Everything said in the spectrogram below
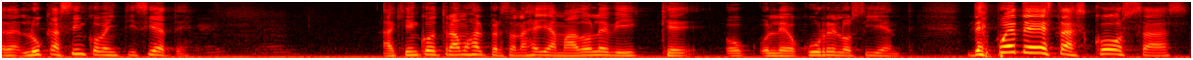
eh, Lucas 5.27. Aquí encontramos al personaje llamado Leví que le ocurre lo siguiente. Después de estas cosas,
